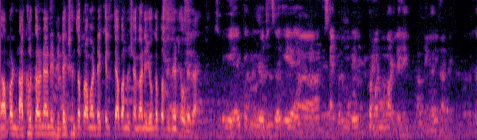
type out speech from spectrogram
आपण दाखल करणे आणि डिटेक्शनचं प्रमाण देखील त्या अनुषंगाने योग्य पद्धतीने ठेवलेलं आहे. ए आय टेक्नॉलॉजीचं ए आय सायबरमध्ये प्रमाण वाढलेलं आहे गुन्हेगारीमध्ये तर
